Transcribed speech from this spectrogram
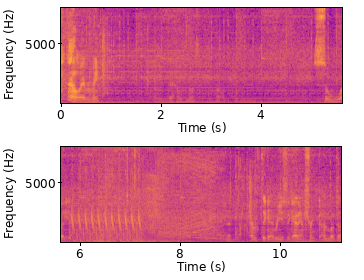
Get the hell away from me. What the hell is this? Oh. So wait. I never think I ever used the goddamn shrink gun, but uh,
